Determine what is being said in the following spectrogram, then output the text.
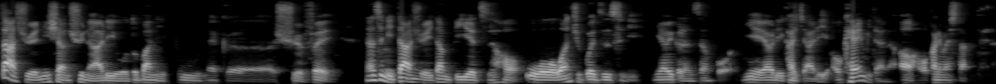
大学你想去哪里，我都帮你付那个学费。 但是你大学一旦毕业之后，我完全不会支持你，你要一个人生活，你也要离开家里，OK みたいな。あ、わかりましたみたいな。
